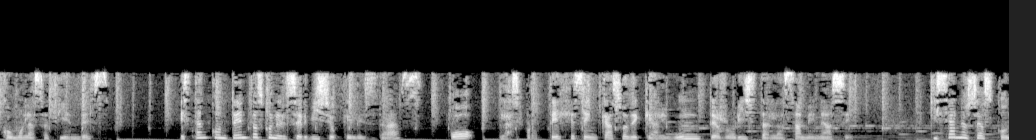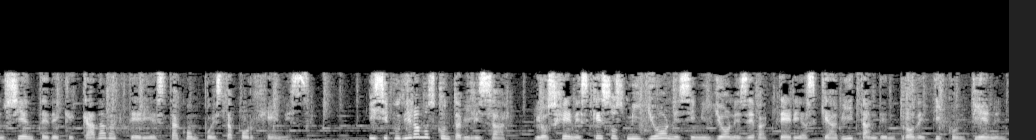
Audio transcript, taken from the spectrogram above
cómo las atiendes? ¿Están contentas con el servicio que les das? ¿O las proteges en caso de que algún terrorista las amenace? Quizá no seas consciente de que cada bacteria está compuesta por genes. Y si pudiéramos contabilizar los genes que esos millones y millones de bacterias que habitan dentro de ti contienen,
